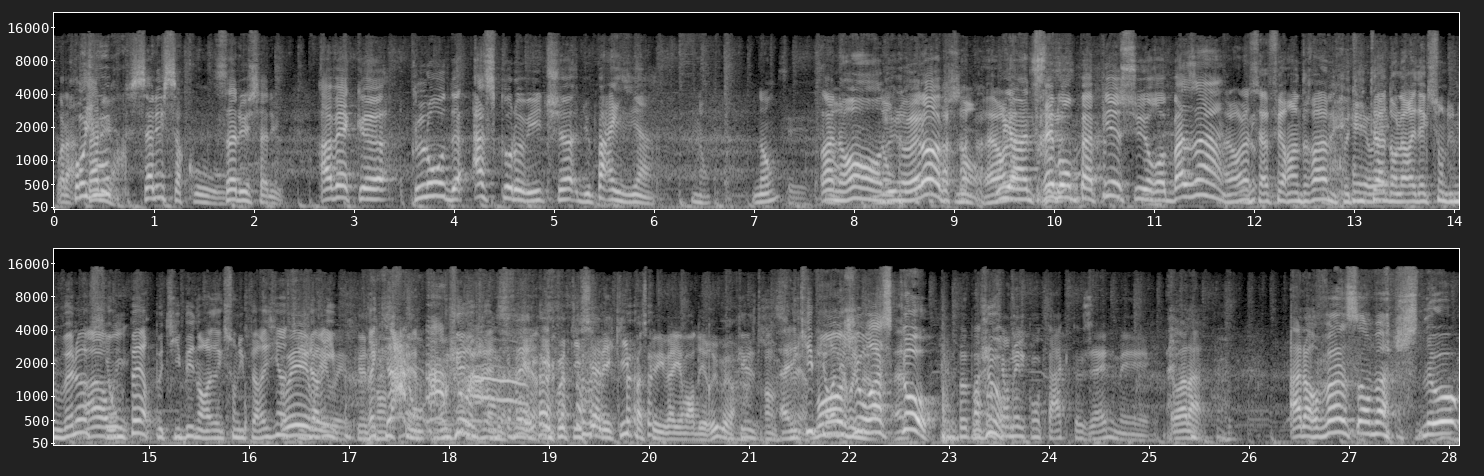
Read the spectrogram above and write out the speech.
Voilà. Bonjour, salut Sako. Salut, salut. Avec euh, Claude Askolovitch du Parisien. Non. Non Ah non, du Nouvel Obs Non. Il y a un très bon papier sur Bazin. Alors là, ça va faire un drame. Petit A dans la rédaction du Nouvel Obs. Ah si oui. on perd, petit B dans la rédaction du Parisien, Oui, si oui, j'arrive. oui. Bonjour, Eugène. Et petit C à l'équipe parce qu'il va y avoir des rumeurs. À l'équipe, il y aura des Bonjour rumeurs. Asco On peut pas Bonjour. confirmer le contact, Eugène, mais Voilà. Alors Vincent Marchenot,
